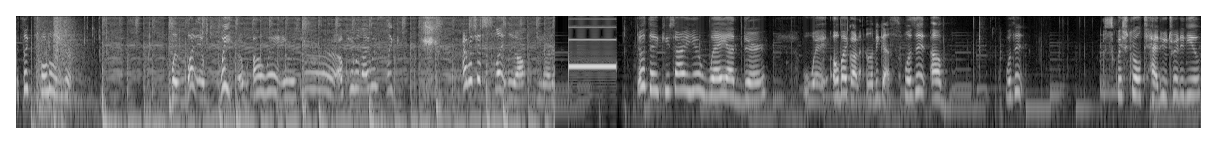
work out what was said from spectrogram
It's like totally her. Wait, what? It, wait, oh, oh wait, it was her. Okay, well I was like, I was just slightly off. You know. I mean? No, thank you. Sorry, you're way under. Wait. Oh my god. Let me guess. Was it um? Was it Squish Girl Ten who traded you?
